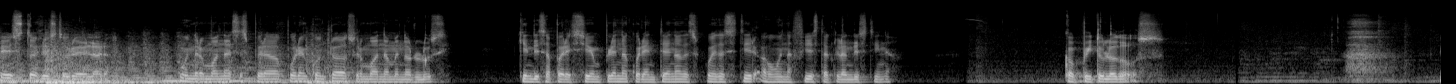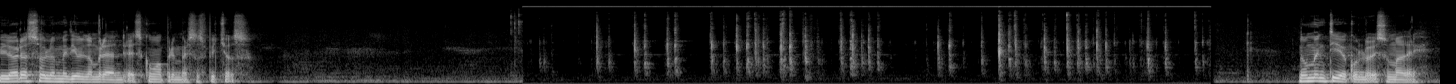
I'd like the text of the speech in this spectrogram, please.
Esta es la historia de Lara, una hermana desesperada por encontrar a su hermana menor Lucy, quien desapareció en plena cuarentena después de asistir a una fiesta clandestina. Capítulo 2 Lara solo me dio el nombre de Andrés como primer sospechoso. No mentía con lo de su madre.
